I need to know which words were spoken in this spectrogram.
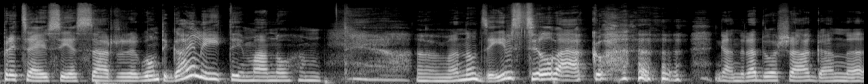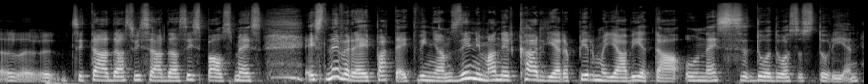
precējusies ar Gunti Gailīti, manu, uh, manu dzīves cilvēku, gan radošā, gan citādās, visādās izpausmēs. Es nevarēju pateikt viņam, zini, man ir karjera pirmajā vietā, un es dodos uz turieni.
